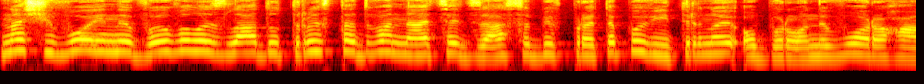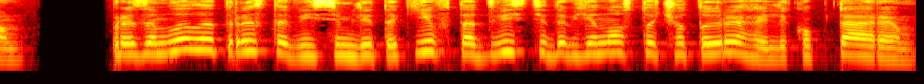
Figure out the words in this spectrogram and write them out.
Наші воїни вивели з ладу 312 засобів протиповітряної оборони ворога. Приземлили 308 літаків та 294 гелікоптери.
